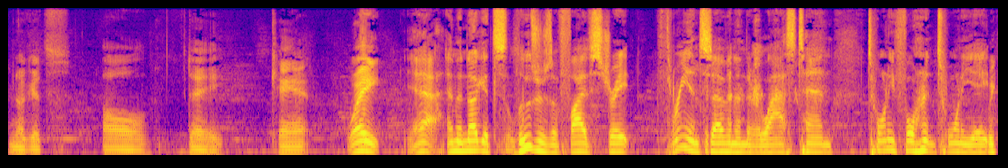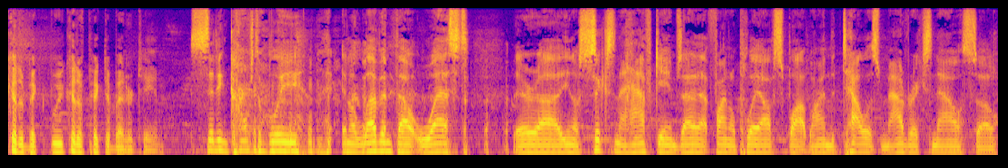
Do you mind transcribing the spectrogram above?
Nuggets, all day. Can't wait. yeah. And the Nuggets, losers of five straight, three and seven in their last 10, 24 and 28. We could have picked, we could have picked a better team. sitting comfortably in 11th out west. They're uh, you know six and a half games out of that final playoff spot behind the Dallas Mavericks now. So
